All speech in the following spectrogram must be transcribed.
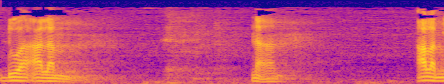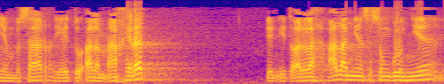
dua alam. Naam. Alam yang besar yaitu alam akhirat dan itu adalah alam yang sesungguhnya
